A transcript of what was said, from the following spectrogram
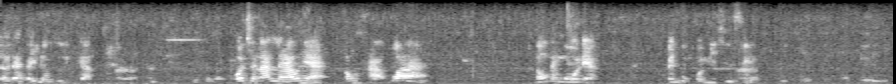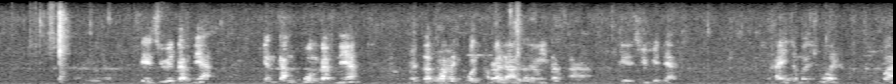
จะได้ไปเรื่องอื่นกัน เพราะฉะนั้นแล้วเนี่ยต้องถามว่าน้องแตงโมเนี่ย เป็นบุคคลมีชื่อเสียงเสียชีวิตแบบเนี้ยยังกังควมแบบเนี้ย แล้วถ้าเป็นคนธรรมดาตาสีตาสาเสียชีวิตเนี่ย ใครจะมาช่วยถูกป่ะ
